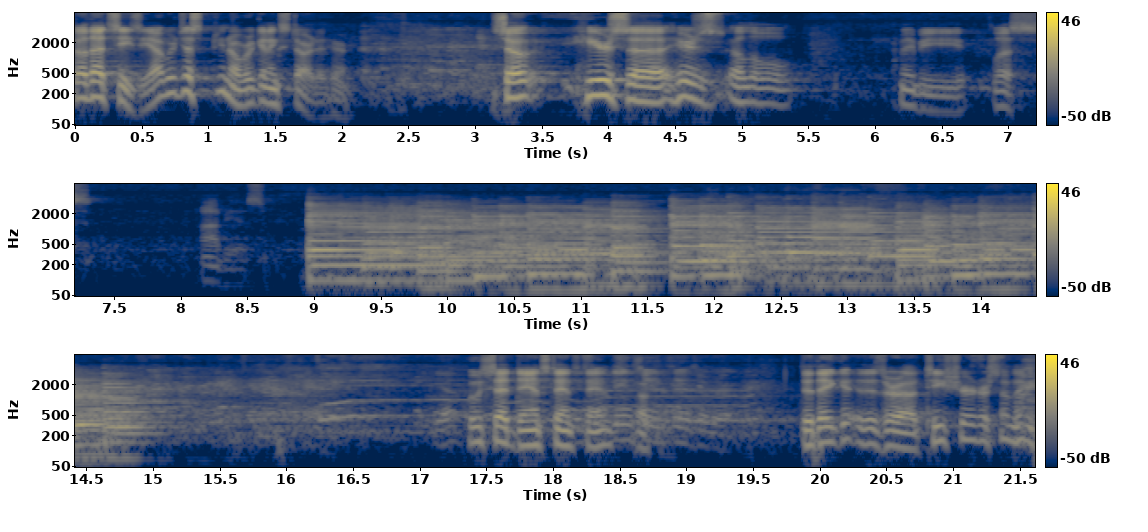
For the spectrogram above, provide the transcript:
So that's easy. Uh, We're just, you know, we're getting started here. So here's, uh, here's a little, maybe less obvious. Who said dance, dance, dance? Okay. Did they get, is there a t-shirt or something?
